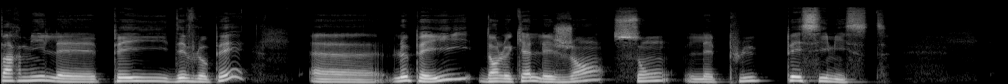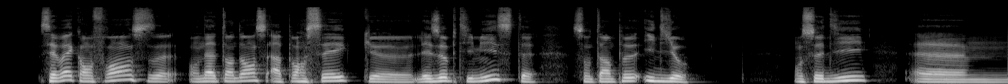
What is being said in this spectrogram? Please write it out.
parmi les pays développés le pays dans lequel les gens sont les plus pessimistes. C'est vrai qu'en France, on a tendance à penser que les optimistes sont un peu idiots. On se dit euh,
